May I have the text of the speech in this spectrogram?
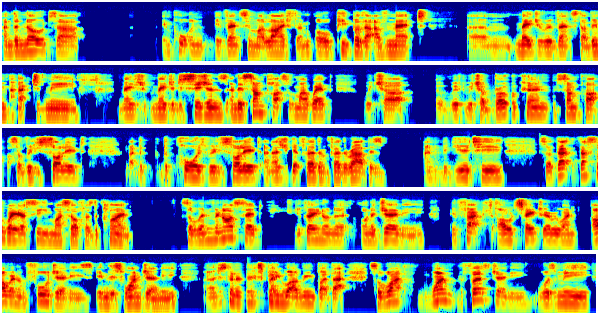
and the nodes are important events in my life and or people that I've met, um, major events that have impacted me, major major decisions. And there's some parts of my web which are uh, which are broken. Some parts are really solid, like the the core is really solid. And as you get further and further out, there's ambiguity. So that that's the way I see myself as the client. So when Mahnaz said you're going on a on a journey, in fact, I would say to everyone, I went on four journeys in this one journey, and I'm just going to explain what I mean by that. So one one the first journey was me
